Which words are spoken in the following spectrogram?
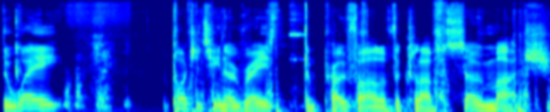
the way Pochettino raised the profile of the club so much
